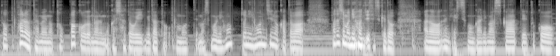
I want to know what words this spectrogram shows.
取っ払うための突破口となるのがシャドーイングだと思ってます。もう日本と日本人の方は、私も日本人ですけど、あの、何か質問がありますかっていうとこを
